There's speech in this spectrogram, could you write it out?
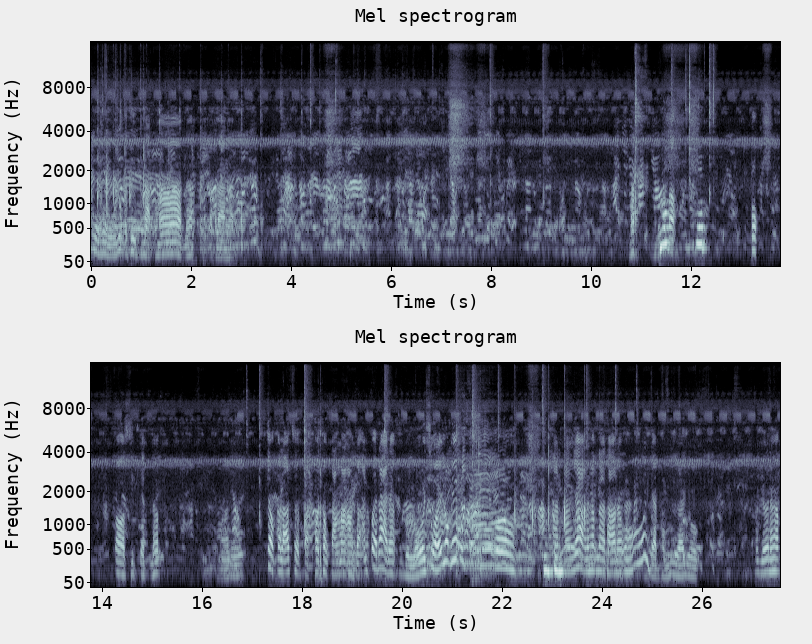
โอ้โหลูกกระทืบหนักมากนะครับกะลานะครับ มาดูกันต่อเจ็ด6ต่อ11นะครับมาดูเจ้ากระลาเสิร์ฟปัดเข้าช่องกลางมาเอาจะอันเปิดได้นะครับดูโรยสวยลูกนี้โอ้อ่านทางยากนะครับ หน้าเท้านะโอ้ยแดดผมเหลืออยู่ไม่เยอะนะครับ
